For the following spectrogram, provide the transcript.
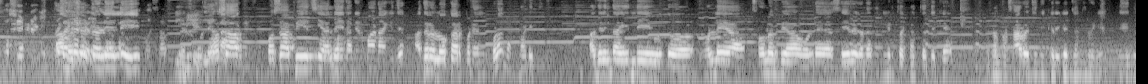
ಆ ಬಸವನಹಳ್ಳಿಯಲ್ಲಿ ಹೊಸ ಹೊಸ ಪಿ ಎಚ್ ಸಿ ಅಲ್ಲೇ ನಿರ್ಮಾಣ ಆಗಿದೆ ಅದರ ಲೋಕಾರ್ಪಣೆಯನ್ನು ಕೂಡ ನಾವು ಮಾಡಿದ್ದೀವಿ ಅದರಿಂದ ಇಲ್ಲಿ ಒಂದು ಒಳ್ಳೆಯ ಸೌಲಭ್ಯ ಒಳ್ಳೆಯ ಸೇವೆಗಳನ್ನು ನೀಡ್ತಕ್ಕಂಥದ್ದಕ್ಕೆ ನಮ್ಮ ಸಾರ್ವಜನಿಕರಿಗೆ ಜನರಿಗೆ ಇದು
